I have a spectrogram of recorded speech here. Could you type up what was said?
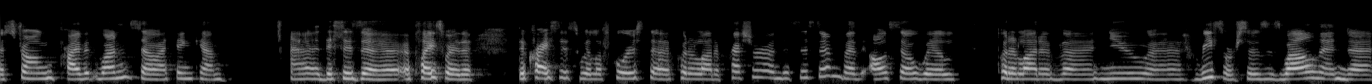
a strong private one. So I think um, uh, this is a, a, place where the the crisis will, of course, uh, put a lot of pressure on the system, but also will put a lot of uh, new uh, resources as well and uh,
